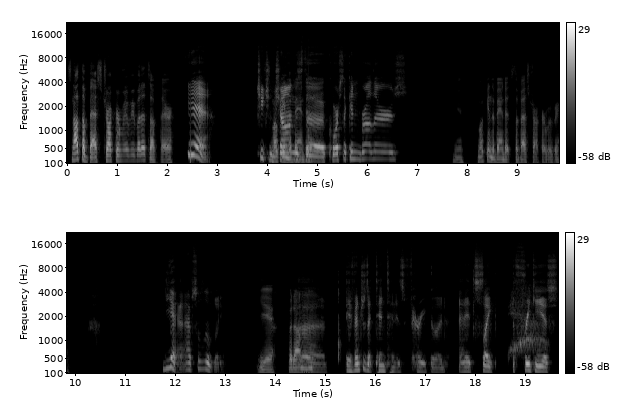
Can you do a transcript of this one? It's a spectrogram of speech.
It's not the best trucker movie, but it's up there. Yeah. Cheech and and the Bandit. the Corsican brothers. Yeah. Smoking the Bandit's the best trucker movie. Yeah, absolutely. Yeah, but um, uh, the Adventures of Tintin is very good, and it's like the freakiest.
